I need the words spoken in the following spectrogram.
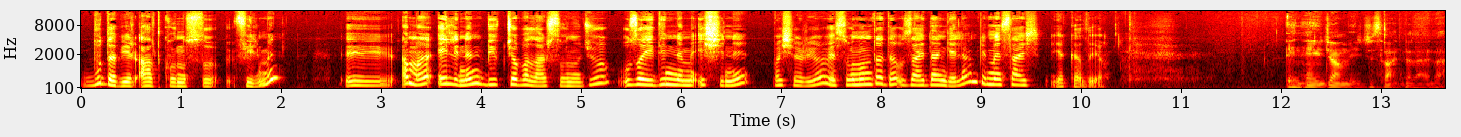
bu da bir alt konusu filmin. Ee, ama elinin büyük çabalar sonucu uzayı dinleme işini başarıyor ve sonunda da uzaydan gelen bir mesaj yakalıyor. En heyecan verici sahnelerden.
